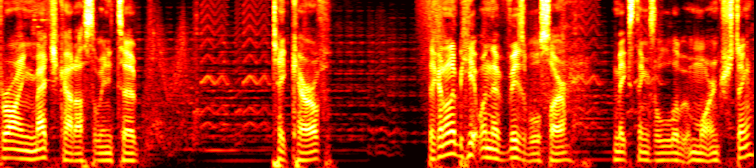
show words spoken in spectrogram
throwing magic at us that we need to take care of. They can only be hit when they're visible, so makes things a little bit more interesting.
